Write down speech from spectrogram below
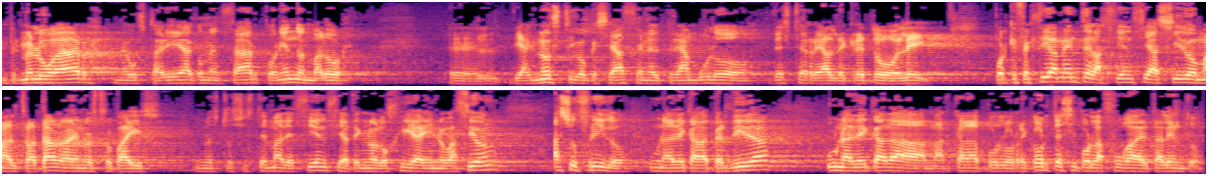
En primer lugar, me gustaría comenzar poniendo en valor el diagnóstico que se hace en el preámbulo de este Real Decreto Ley, porque efectivamente la ciencia ha sido maltratada en nuestro país. Nuestro sistema de ciencia, tecnología e innovación ha sufrido una década perdida, una década marcada por los recortes y por la fuga de talento.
